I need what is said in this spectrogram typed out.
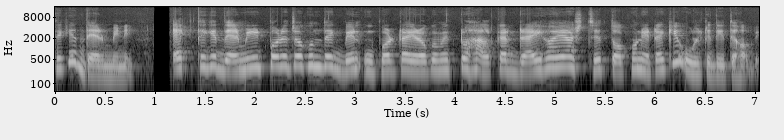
থেকে দেড় মিনিট। এক থেকে দেড় মিনিট পরে যখন দেখবেন উপরটা এরকম একটু হালকা ড্রাই হয়ে আসছে, তখন এটাকে উল্টে দিতে হবে।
